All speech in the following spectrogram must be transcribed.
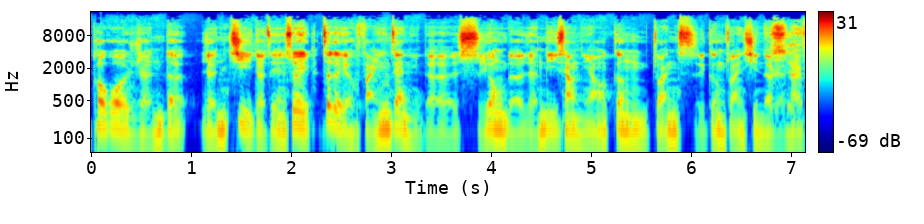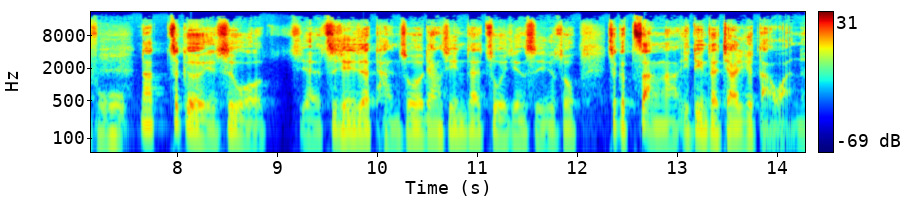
透过人的人际的这些，所以这个也反映在你的使用的人力上，你要更专职、更专心的人来服务。那这个也是我。呃，之前一直在谈说，良心在做一件事情，就是说这个仗啊，一定在家里就打完了。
